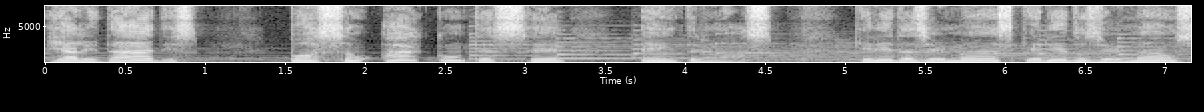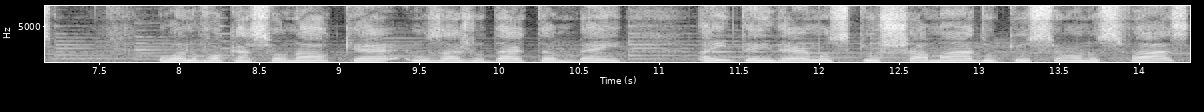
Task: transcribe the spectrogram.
realidades, possam acontecer entre nós. Queridas irmãs, queridos irmãos, o ano vocacional quer nos ajudar também a entendermos que o chamado que o Senhor nos faz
